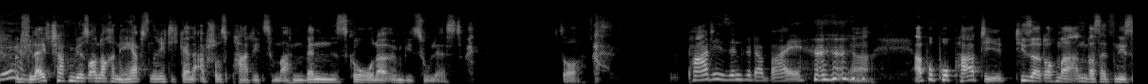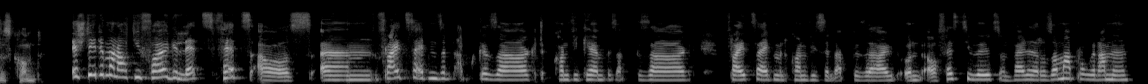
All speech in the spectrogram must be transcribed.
Yeah. Und vielleicht schaffen wir es auch noch im Herbst eine richtig geile Abschlussparty zu machen, wenn es Corona irgendwie zulässt. So. Party sind wir dabei. ja. Apropos Party, teaser doch mal an, was als nächstes kommt. Es steht immer noch die Folge Let's Fets aus. Ähm, Freizeiten sind abgesagt, Confi-Camp ist abgesagt, Freizeiten mit Konfis sind abgesagt und auch Festivals und weitere Sommerprogramme.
